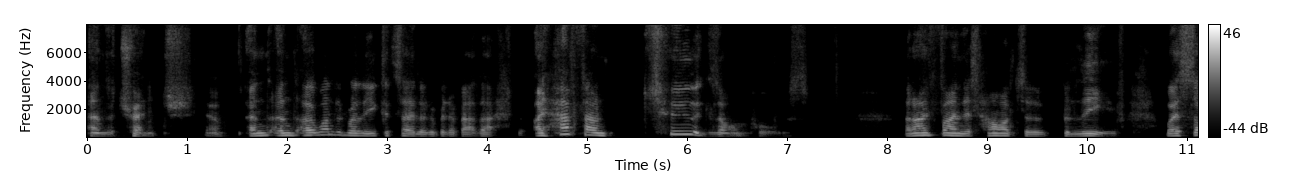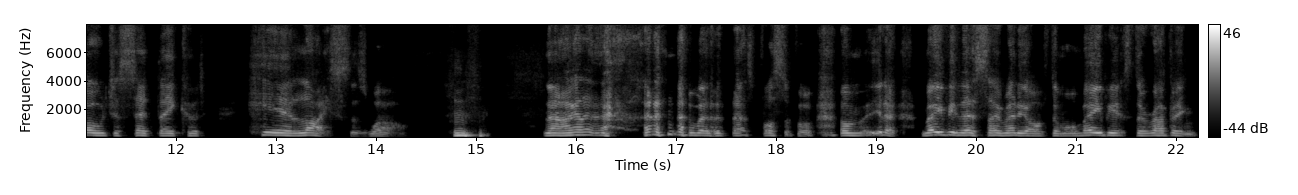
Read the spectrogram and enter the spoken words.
and the trench. You know? And and I wondered whether you could say a little bit about that. I have found two examples, and I find this hard to believe, where soldiers said they could hear lice as well. No, I don't, know, I don't know whether that's possible. Um, you know, maybe there's so many of them, or maybe it's the rubbing.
